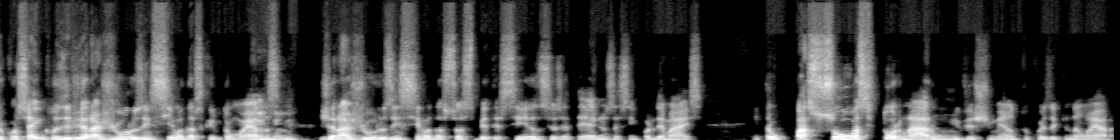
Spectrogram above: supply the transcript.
Tu consegue, inclusive, gerar juros em cima das criptomoedas, uhum. gerar juros em cima das suas BTCs, dos seus Ethereums, assim por demais. Então, passou a se tornar um investimento, coisa que não era.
